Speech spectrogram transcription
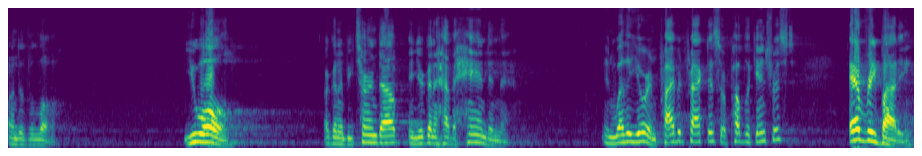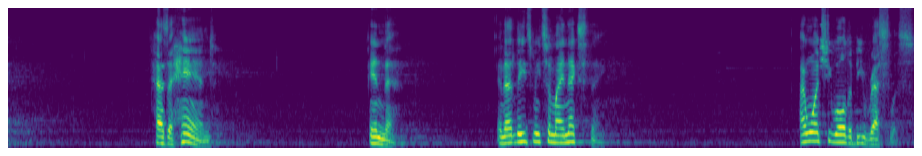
under the law. You all are going to be turned out, and you're going to have a hand in that. And whether you're in private practice or public interest, everybody has a hand in that. And that leads me to my next thing. I want you all to be restless.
